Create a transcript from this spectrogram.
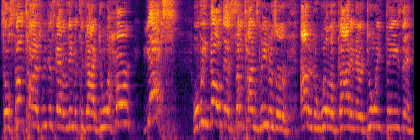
So sometimes we just got to leave it to God. Do it hurt? Yes. When we know that sometimes leaders are out of the will of God and they're doing things and,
